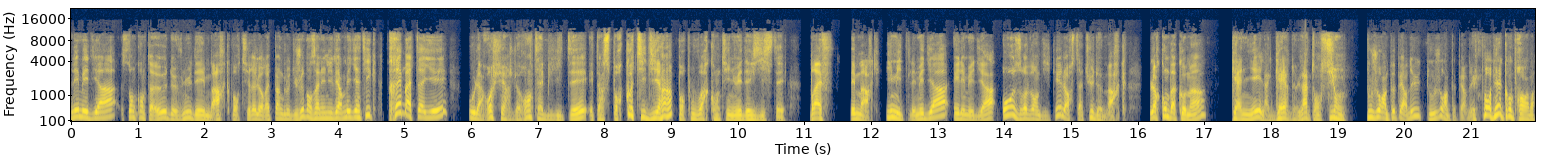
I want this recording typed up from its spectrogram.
Les médias sont quant à eux devenus des marques pour tirer leur épingle du jeu dans un univers médiatique très bataillé où la recherche de rentabilité est un sport quotidien pour pouvoir continuer d'exister. Bref, les marques imitent les médias et les médias osent revendiquer leur statut de marque. Leur combat commun, gagner la guerre de l'attention. Toujours un peu perdu, toujours un peu perdu. Pour bien comprendre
